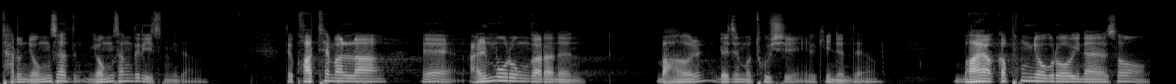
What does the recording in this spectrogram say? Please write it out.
다룬 영상, 영상들이 있습니다. 근데 과테말라의 알모롱가라는 마을 내지는 뭐 도시 이렇게 있는데요. 마약과 폭력으로 인하여서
